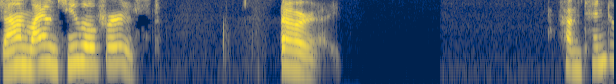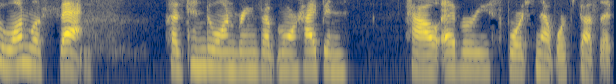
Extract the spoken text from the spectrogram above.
John, why don't you go first? All right. From 10 to 1 with facts. Because 10 to 1 brings up more hype in how every sports network does it.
